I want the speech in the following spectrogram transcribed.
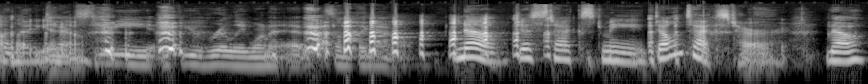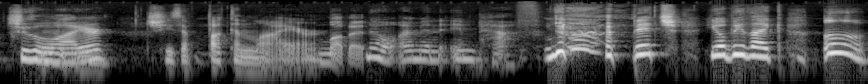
I'll And let then you know. text me if you really want to edit something out. No, just text me. Don't text her. No, she's a liar. She's a fucking liar. Love it. No, I'm an empath. Bitch, you'll be like, uh,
